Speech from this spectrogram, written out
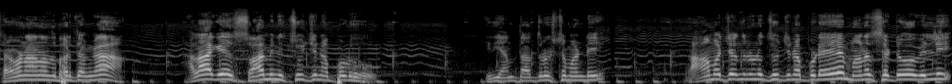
శ్రవణానంద భరితంగా అలాగే స్వామిని చూచినప్పుడు ఇది ఎంత అదృష్టం అండి రామచంద్రుని చూచినప్పుడే మనస్సు ఎటో వెళ్ళి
